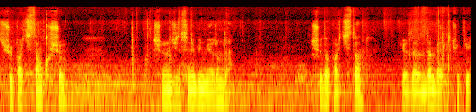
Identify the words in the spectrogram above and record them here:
Şu Pakistan kuşu. Şunun cinsini bilmiyorum da. Şu da Pakistan. Gözlerinden belli çünkü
